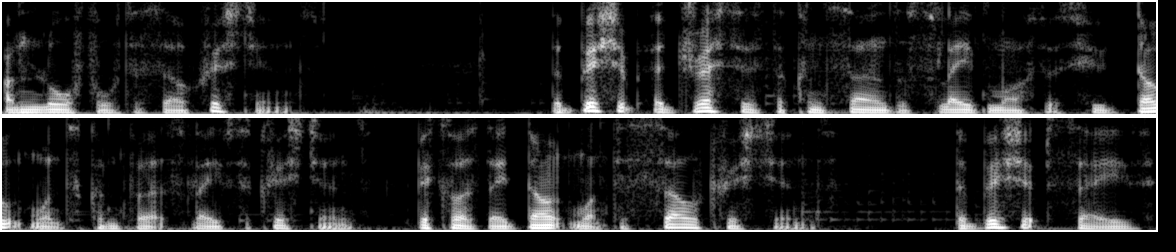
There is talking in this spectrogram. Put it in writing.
unlawful to sell Christians. The bishop addresses the concerns of slave masters who don't want to convert slaves to Christians because they don't want to sell Christians, the bishop says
